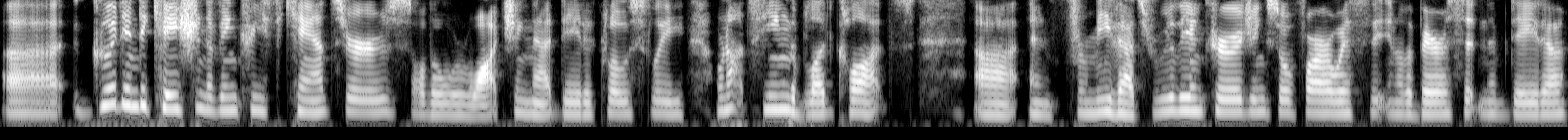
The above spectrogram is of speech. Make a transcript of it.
uh, good indication of increased cancers although we're watching that data closely. We're not seeing the blood clots uh, and for me, that's really encouraging so far with you know the baricitinib data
